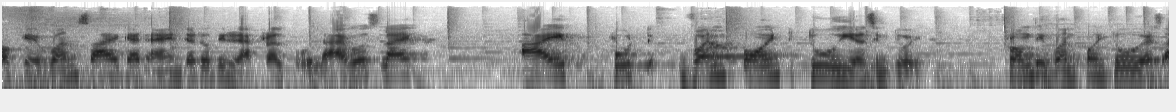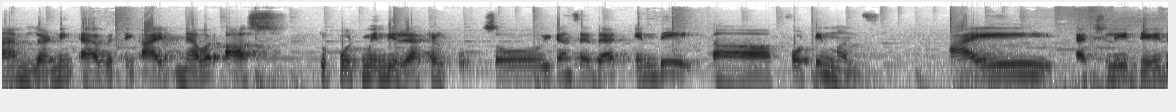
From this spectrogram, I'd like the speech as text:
Okay, once I get entered to the referral pool, I was like, I put 1.2 years into it. From the 1.2 years, I am learning everything. I never asked to put me in the referral pool. So you can say that in the uh, 14 months, I actually did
